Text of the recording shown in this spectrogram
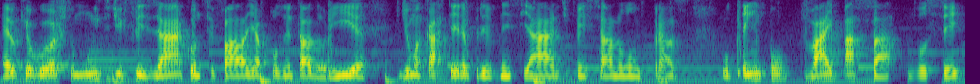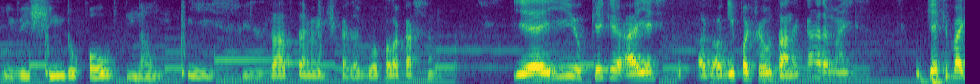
É o que eu gosto muito de frisar quando se fala de aposentadoria, de uma carteira previdenciária, de pensar no longo prazo. O tempo vai passar, você investindo ou não. Isso, exatamente, cara. Boa colocação. E aí, o que que. Aí alguém pode perguntar, né, cara, mas o que é que vai,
